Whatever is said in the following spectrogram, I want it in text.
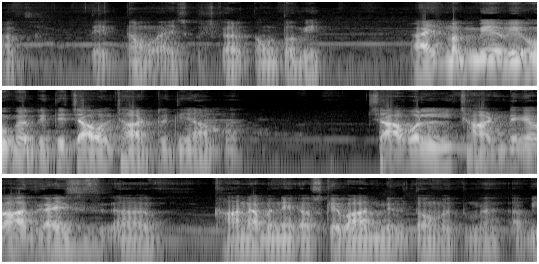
अब देखता हूँ गाइस कुछ करता हूँ तो अभी गाइस मम्मी अभी वो कर रही थी, चावल छाट रही थी यहाँ पे। चावल छाटने के बाद गाइस खाना बनेगा, उसके बाद मिलता हूँ मैं तुम्हें। अभी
